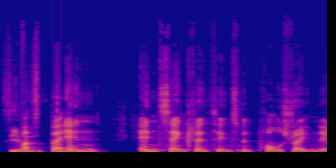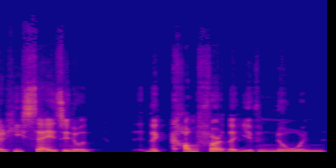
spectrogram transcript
see if but, it's. But in in Second Corinthians, when Paul's writing there, he says, you know, the comfort that you've known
